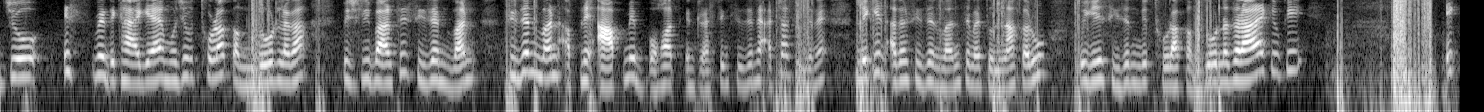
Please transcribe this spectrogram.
जो इसमें दिखाया गया है, मुझे वो थोड़ा कमज़ोर लगा। पिछली बार से सीज़न वन सीज़न वन अपने आप में बहुत इंटरेस्टिंग सीज़न है अच्छा सीज़न है, लेकिन अगर सीज़न वन से मैं तुलना करूँ तो ये सीज़न मुझे थोड़ा कमज़ोर नज़र आ रहा है क्योंकि एक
